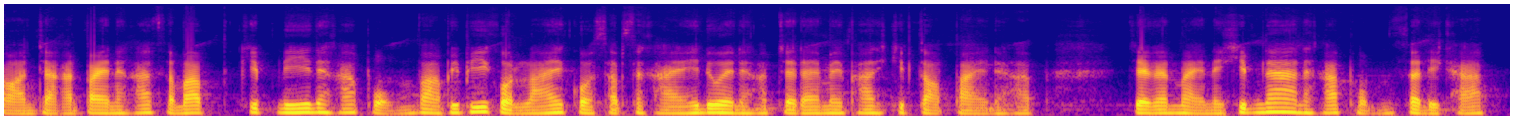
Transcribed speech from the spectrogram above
ก่อนจากกันไปนะครับสำหรับคลิปนี้นะครับ ผมฝากพี่ๆกดไลค์กด Subscribe ให้ด้วยนะครับ จะได้ไม่พลาดคลิปต่อไปนะครับ เจอกันใหม่ในคลิปหน้านะครับ ผมสวัสดีครับ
